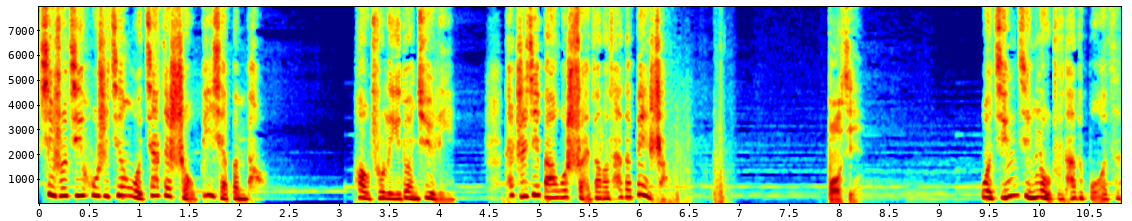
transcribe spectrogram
谢卓几乎是将我夹在手臂下奔跑，跑出了一段距离，他直接把我甩到了他的背上。抱紧！我紧紧搂住他的脖子，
